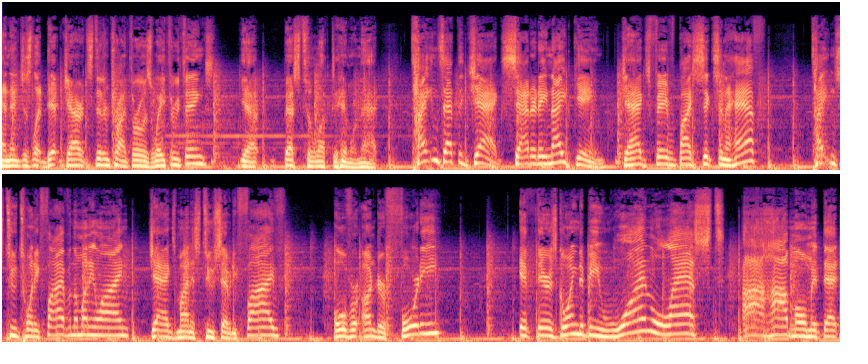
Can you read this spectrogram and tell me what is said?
and then just let Jarrett Stidham try and throw his way through things, yeah, best to luck to him on that. Titans at the Jags, Saturday night game. Jags favored by six and a half. Titans 225 on the money line. Jags minus 275. Over under 40. If there's going to be one last aha moment that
